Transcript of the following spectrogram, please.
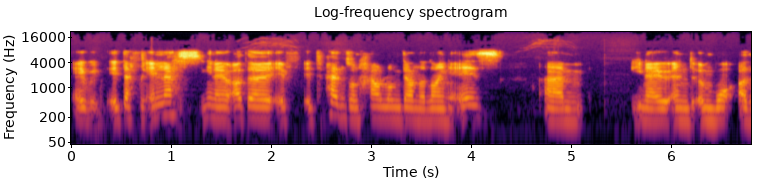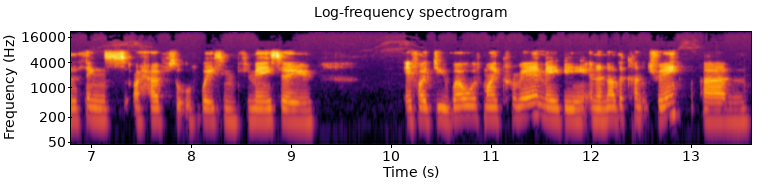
It would it definitely, unless you know, other if it depends on how long down the line it is, um, you know, and and what other things I have sort of waiting for me. So, if I do well with my career, maybe in another country. Um,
